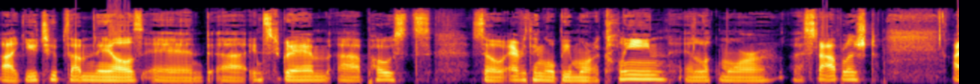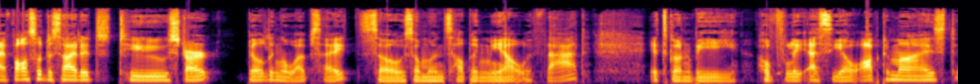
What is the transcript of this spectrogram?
uh, YouTube thumbnails and uh, Instagram uh, posts, so everything will be more clean and look more established. I've also decided to start building a website, so someone's helping me out with that. It's going to be hopefully SEO optimized.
